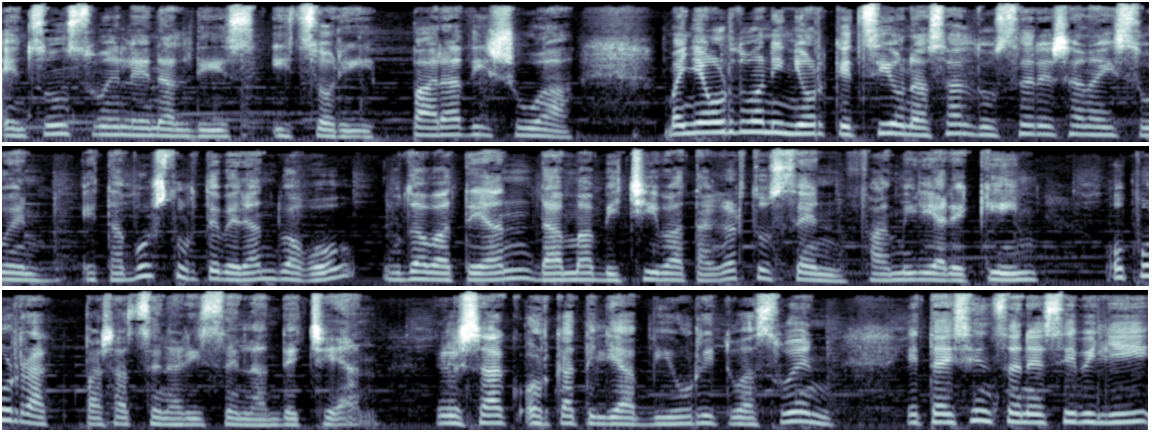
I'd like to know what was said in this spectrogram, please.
entzun zuen lehen aldiz itzori, paradisua. Baina orduan inork etzion azaldu zer esan nahi zuen, eta bost urte beranduago, uda batean dama bitxi bat agertu zen familiarekin, oporrak pasatzen ari zen landetxean. Elsak orkatila bihurritua zuen, eta ezin zen ez ibili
